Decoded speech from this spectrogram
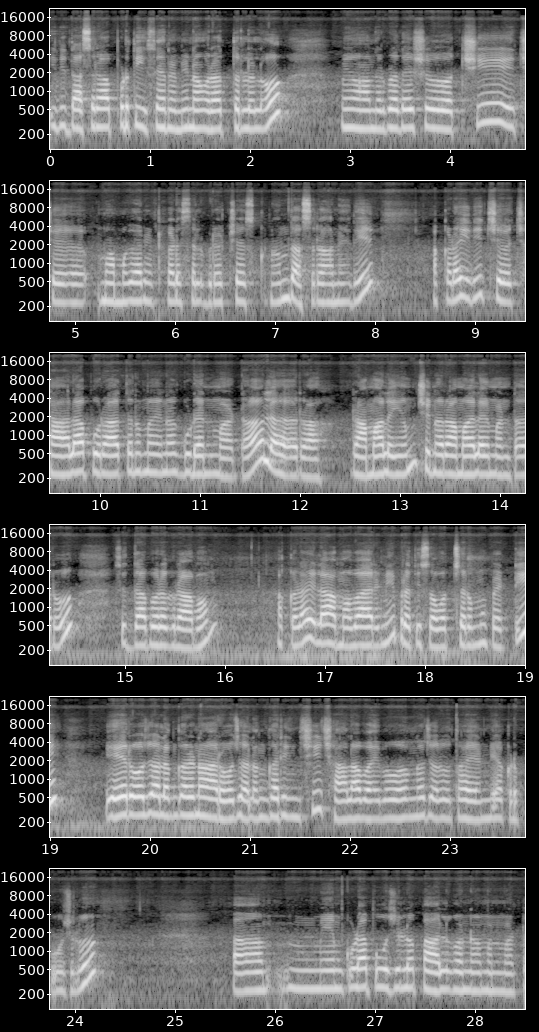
ఇది దసరా అప్పుడు తీసానండి నవరాత్రులలో. మేము ఆంధ్రప్రదేశ్ వచ్చి చే మా అమ్మగారి ఇంటికాడ సెలబ్రేట్ చేసుకున్నాం దసరా అనేది. అక్కడ ఇది చ- చాలా పురాతనమైన గుడి అనమాట రామాలయం చిన్న రామాలయం అంటారు సిద్ధాపుర గ్రామం. అక్కడ ఇలా అమ్మవారిని ప్రతి సంవత్సరము పెట్టి ఏ రోజు అలంకరణ ఆ రోజు అలంకరించి చాలా వైభవంగా జరుగుతాయండి అక్కడ పూజలు. మేము కూడా పూజలో పాల్గొన్నామన్నమాట.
